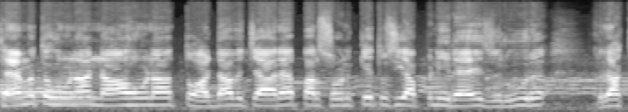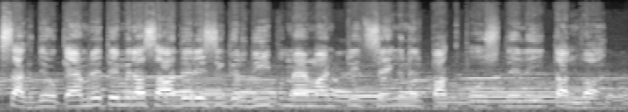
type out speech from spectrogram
ਸਹਿਮਤ ਹੋਣਾ ਨਾ ਹੋਣਾ ਤੁਹਾਡਾ ਵਿਚਾਰ ਹੈ ਪਰ ਸੁਣ ਕੇ ਤੁਸੀਂ ਆਪਣੀ رائے ਜ਼ਰੂਰ ਰੱਖ ਸਕਦੇ ਹੋ। ਕੈਮਰੇ ਤੇ ਮੇਰਾ ਸਾਥ ਦੇ ਰਹੇ ਸੀ ਗੁਰਦੀਪ। ਮੈਂ ਮਨਪ੍ਰੀਤ ਸਿੰਘ, ਨਿਰਪੱਖ ਪੋਸਟ ਦੇ ਲਈ ਧੰਨਵਾਦ।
